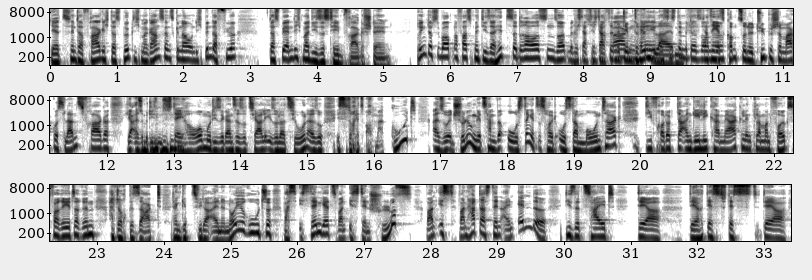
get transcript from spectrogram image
Jetzt hinterfrage ich das wirklich mal ganz, ganz genau und ich bin dafür, dass wir endlich mal die Systemfrage stellen. Bringt das überhaupt noch was mit dieser Hitze draußen? Sollten wir ich dachte, ich dachte mit dem drinbleiben. Hey, was ist denn mit der Sonne? Ich dachte, jetzt kommt so eine typische Markus Lanz Frage. Ja, also mit diesem Stay Home und diese ganze soziale Isolation, also ist es doch jetzt auch mal gut? Also Entschuldigung, jetzt haben wir Ostern, jetzt ist heute Ostermontag. Die Frau Dr. Angelika Merkel in Klammern Volksverräterin hat doch gesagt, dann gibt's wieder eine neue Route. Was ist denn jetzt? Wann ist denn Schluss? Wann ist wann hat das denn ein Ende? Diese Zeit der der des des der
